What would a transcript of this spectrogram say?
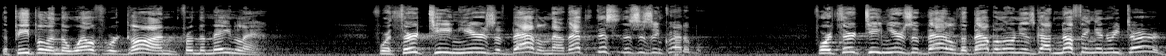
The people and the wealth were gone from the mainland. For 13 years of battle, now that's, this, this is incredible. For 13 years of battle, the Babylonians got nothing in return.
